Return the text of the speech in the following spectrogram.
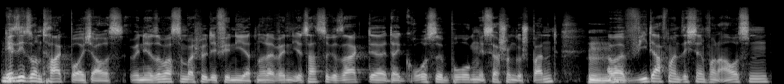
Wie sieht so ein Tag bei euch aus, wenn ihr sowas zum Beispiel definiert? Ne? Oder wenn, jetzt hast du gesagt, der, der große Bogen ist ja schon gespannt, mhm. aber wie darf man sich denn von außen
